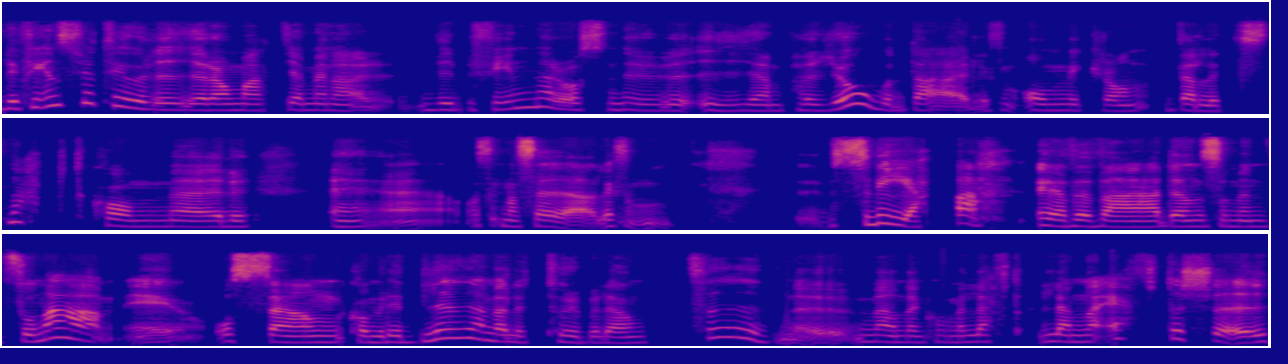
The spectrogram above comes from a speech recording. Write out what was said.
det finns ju teorier om att jag menar, vi befinner oss nu i en period där liksom omikron väldigt snabbt kommer eh, vad ska man säga, liksom, svepa över världen som en tsunami. Och sen kommer det bli en väldigt turbulent tid nu, men den kommer lämna efter sig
